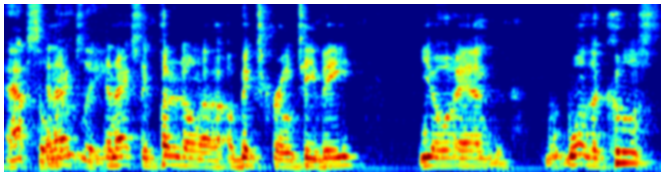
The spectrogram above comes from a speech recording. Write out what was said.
and Absolutely. actually, and actually put it on a, a big screen TV. You know, and one of the coolest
